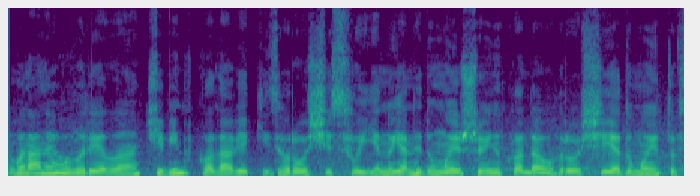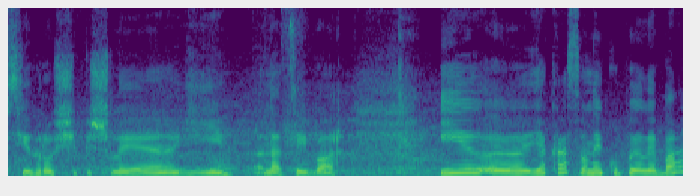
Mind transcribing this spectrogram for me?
Вона не говорила, чи він вкладав якісь гроші свої. Ну я не думаю, що він вкладав гроші. Я думаю, то всі гроші пішли її на цей бар. І е, якраз вони купили бар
